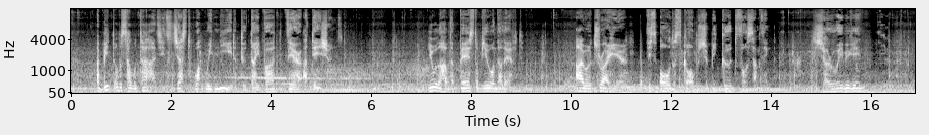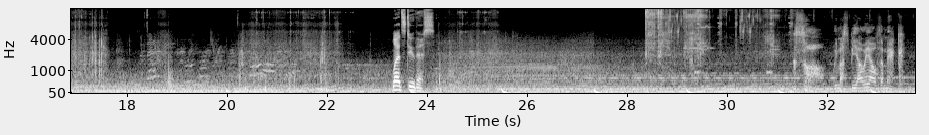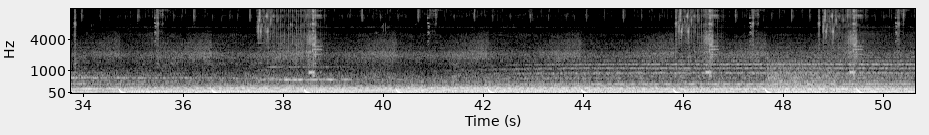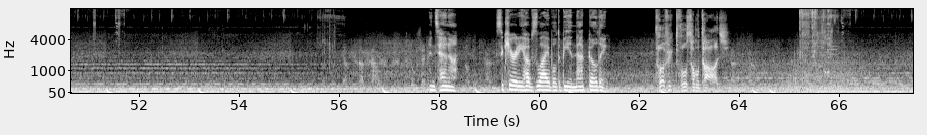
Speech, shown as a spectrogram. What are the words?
A bit of sabotage is just what we need to divert their attentions. You will have the best view on the left. I will try here. This old scope should be good for something. Shall we begin? Let's do this. Antenna. Security hub's liable to be in that building. Perfect for sabotage.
